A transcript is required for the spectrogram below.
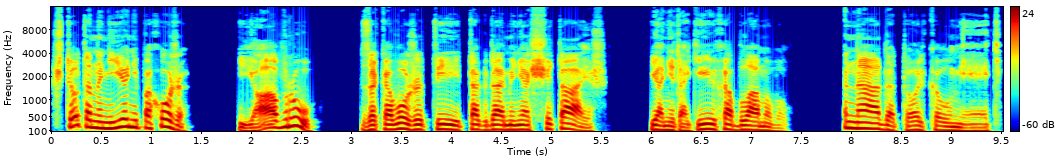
Что-то на нее не похоже». «Я вру. За кого же ты тогда меня считаешь? Я не таких обламывал. Надо только уметь.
